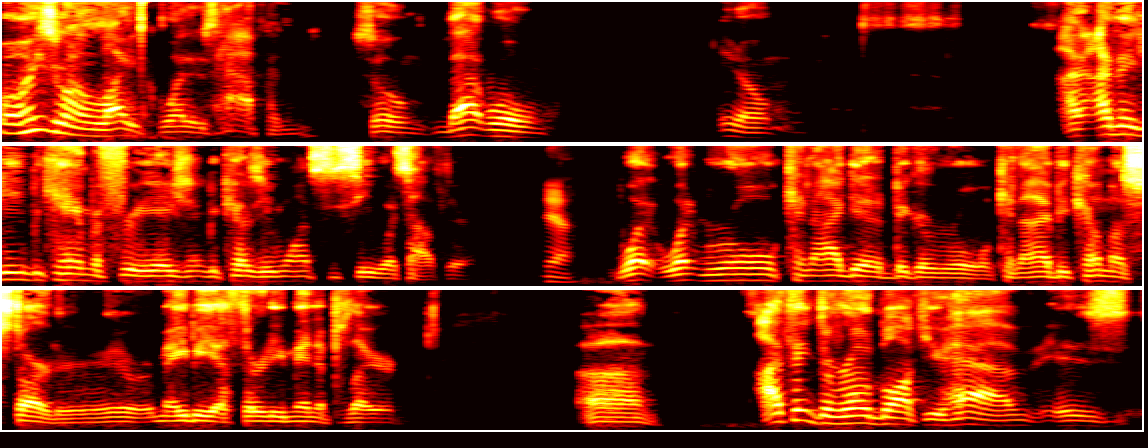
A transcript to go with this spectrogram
Well, he's going to like what has happened. So that will, you know, I, I think he became a free agent because he wants to see what's out there. Yeah. What what role can I get a bigger role? Can I become a starter or maybe a thirty minute player? Um, I think the roadblock you have is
